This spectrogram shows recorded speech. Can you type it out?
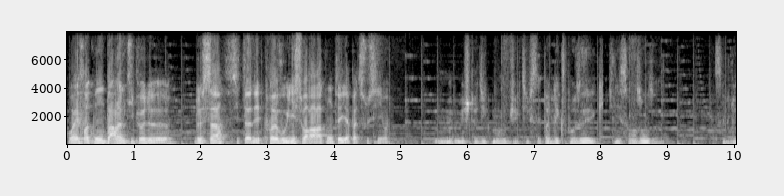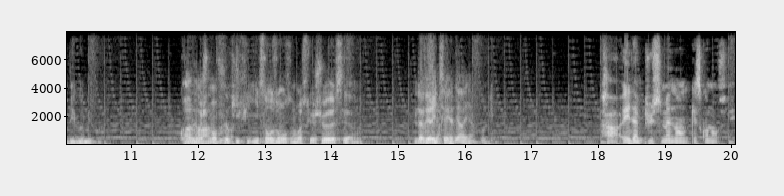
Ouais, il faudra qu'on parle un petit peu de, de ça. Si t'as des preuves ou une histoire à raconter, y a pas de souci. Ouais. Mais, mais je te dis que mon objectif, c'est pas de l'exposer et qu'il finisse en 11, euh, c'est de le dégommer, quoi. Ouais, moi, je m'en fous qu'il finisse en 11. Moi, ce que je veux, c'est euh, la vérité. a derrière. Ok. Ah, et la puce maintenant, qu'est-ce qu'on en fait?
